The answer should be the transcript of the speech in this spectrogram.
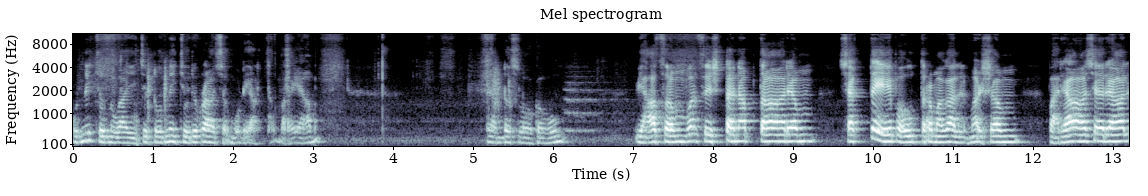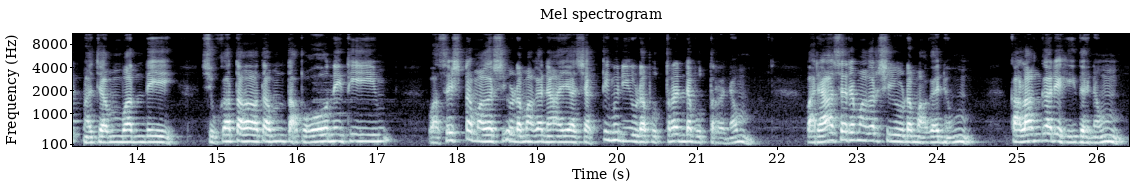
ഒന്നിച്ചൊന്ന് വായിച്ചിട്ട് ഒന്നിച്ചൊരു പ്രാവശ്യം കൂടി അർത്ഥം പറയാം. രണ്ട് ശ്ലോകവും. വ്യാസം വസിഷ്ഠനപ്താരം ശക്തേ പൗത്രമകൽമഷം പരാശരാത്മജം വന്ദേ ശുഖതാതം തപോനിധിയും വസിഷ്ഠ മഹർഷിയുടെ മകനായ ശക്തിമുനിയുടെ പുത്രന്റെ പുത്രനും പരാശര മഹർഷിയുടെ മകനും കളങ്കരഹിതനും.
